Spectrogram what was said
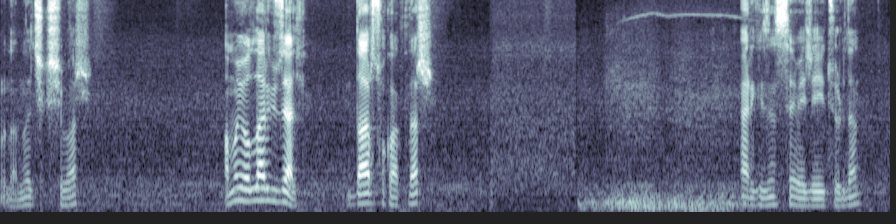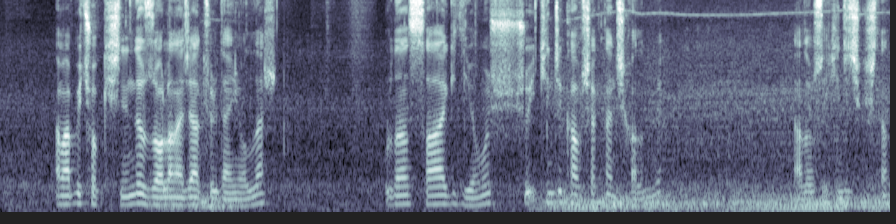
Buradan da çıkışı var. Ama yollar güzel. Dar sokaklar. Herkesin seveceği türden. Ama birçok kişinin de zorlanacağı türden yollar. Buradan sağa gidiyormuş. Şu ikinci kavşaktan çıkalım bir. Daha doğrusu ikinci çıkıştan.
